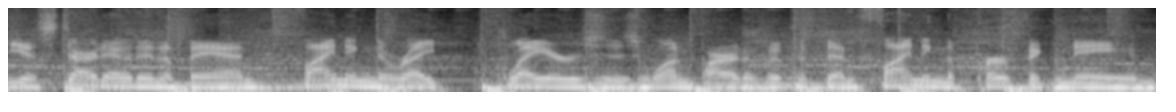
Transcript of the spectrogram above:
you start out in a band, finding the right players is one part of it, but then finding the perfect name,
